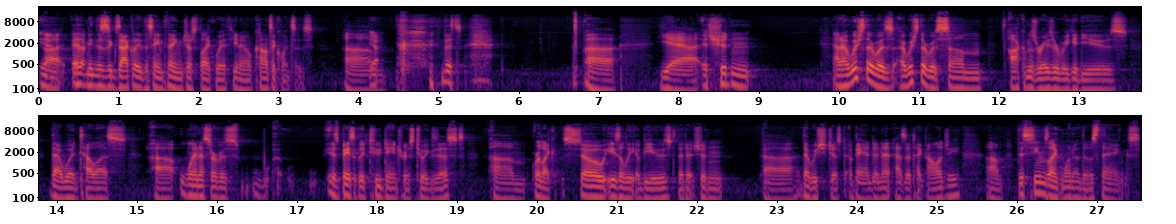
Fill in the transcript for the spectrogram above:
Yeah. I mean, this is exactly the same thing, just like with you know consequences. Um, yeah. that's, uh, yeah, it shouldn't. And I wish there was. I wish there was some Occam's razor we could use that would tell us uh, when a service w- is basically too dangerous to exist, um, or like so easily abused that it shouldn't. Uh, that we should just abandon it as a technology. Um, this seems like one of those things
